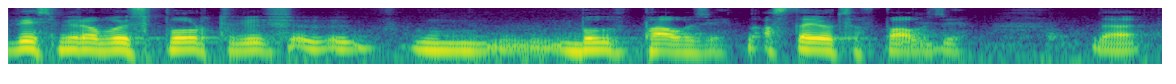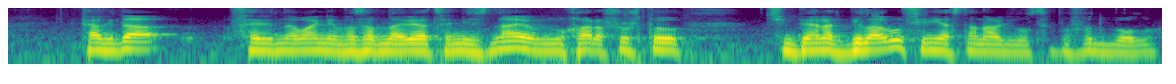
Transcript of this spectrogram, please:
весь мировой спорт э, был в паузе, остается в паузе. Да. Когда соревнования возобновятся, не знаю, но хорошо, что чемпионат Беларуси не останавливался по футболу.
